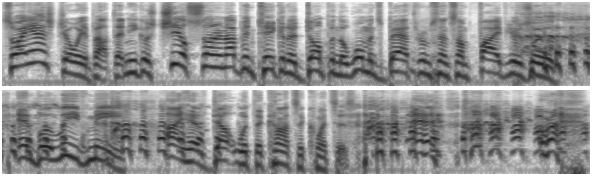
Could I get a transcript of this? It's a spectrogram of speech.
So I asked Joey about that, and he goes, Chael Sonnen, and I've been taking a dump in the woman's bathroom since I'm five years old. and believe me, I have dealt with the consequences. And- Right.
